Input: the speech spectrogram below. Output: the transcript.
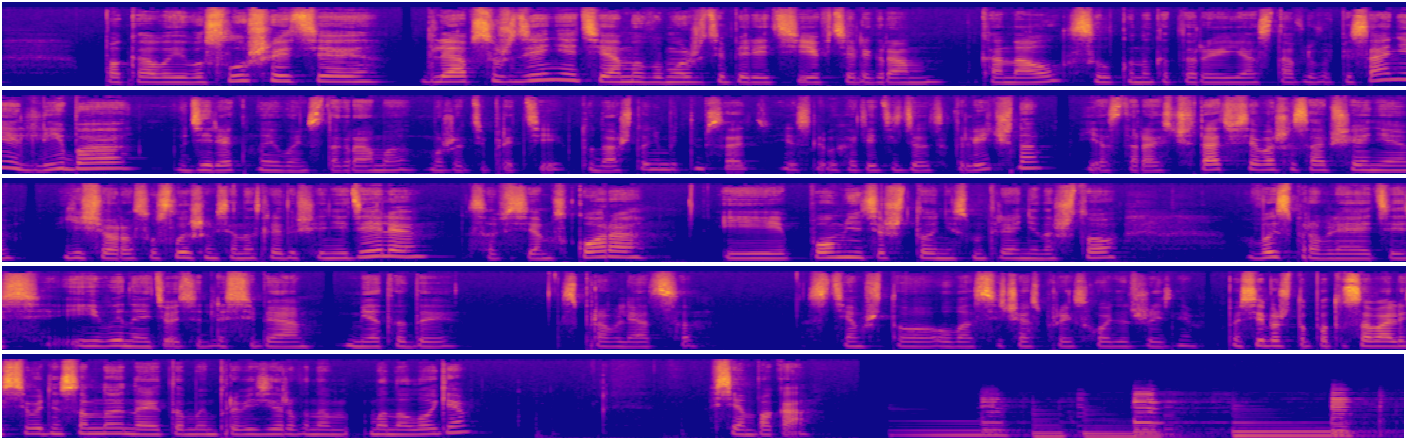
пока вы его слушаете. Для обсуждения темы вы можете перейти в телеграм-канал, ссылку на который я оставлю в описании, либо в директ моего инстаграма можете прийти туда что-нибудь написать, если вы хотите сделать это лично. Я стараюсь читать все ваши сообщения. Еще раз услышимся на следующей неделе, совсем скоро. И помните, что, несмотря ни на что, вы справляетесь, и вы найдете для себя методы справляться с тем, что у вас сейчас происходит в жизни. Спасибо, что потусовались сегодня со мной на этом импровизированном монологе. Всем пока! thank you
